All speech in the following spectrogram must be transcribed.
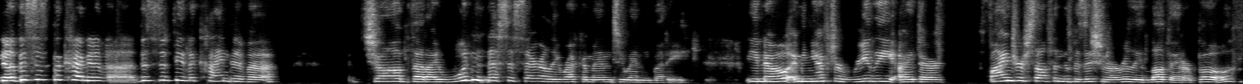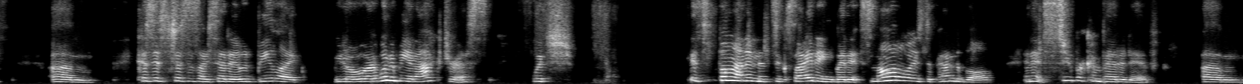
no. This is the kind of uh, this would be the kind of a job that I wouldn't necessarily recommend to anybody. You know, I mean, you have to really either find yourself in the position or really love it or both. Um, because it's just as I said, it would be like, you know, I want to be an actress, which is fun and it's exciting, but it's not always dependable and it's super competitive. Um,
